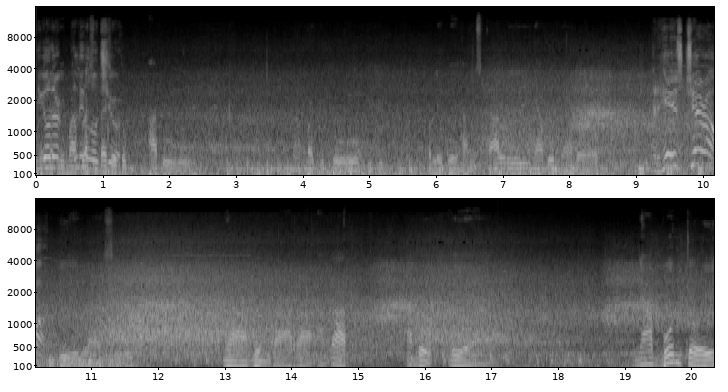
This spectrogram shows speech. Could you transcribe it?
the other a little unsure. aduh kenapa gitu berlebihan sekali nyabunnya dong And here's Gerrard. gila sih nyabun parah angkat aduh iya. Nyabun cuy.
